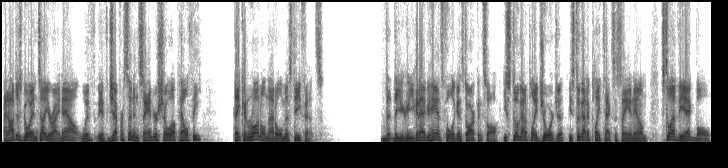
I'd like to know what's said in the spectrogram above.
and I'll just go ahead and tell you right now: with if Jefferson and Sanders show up healthy, they can run on that Ole Miss defense. That that you're, you're going to have your hands full against Arkansas. You still got to play Georgia. You still got to play Texas A&M. Still have the Egg Bowl.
